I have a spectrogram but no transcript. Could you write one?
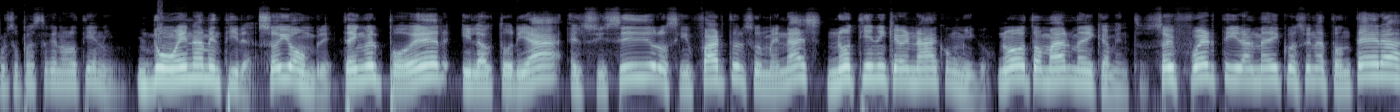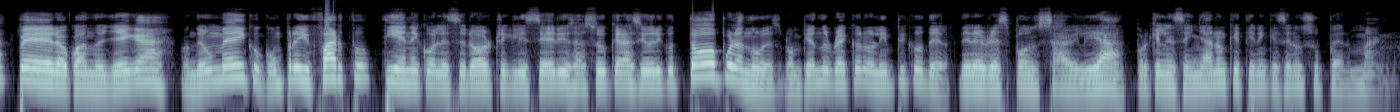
por supuesto que no lo tienen. Novena mentira. Soy hombre. Tengo el poder y la autoridad. El suicidio, los infartos, el surmenage no tienen que ver nada conmigo. No a tomar medicamentos. Soy fuerte. Ir al médico es una tontera. Pero cuando llega donde un médico con un preinfarto, tiene colesterol, triglicéridos, azúcar, ácido úrico, todo por las nubes, rompiendo el récord olímpico de, de la irresponsabilidad. Porque le enseñaron que tienen que ser un Superman.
